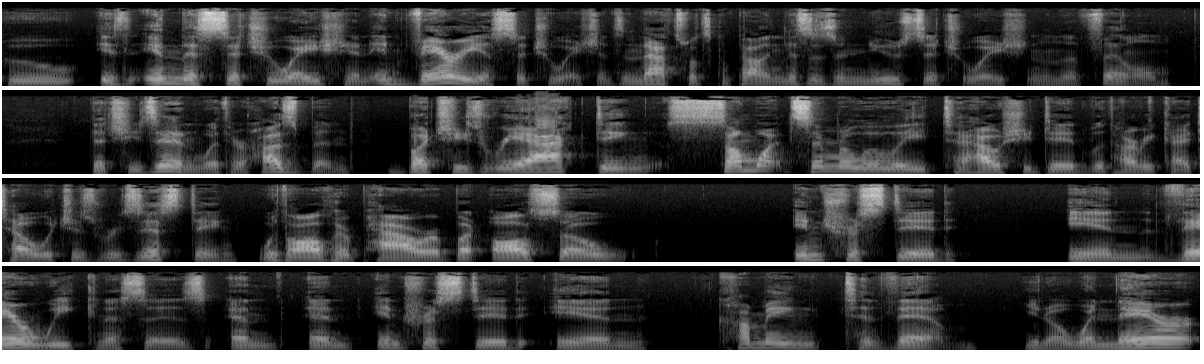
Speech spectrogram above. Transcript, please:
who is in this situation in various situations, and that's what's compelling. This is a new situation in the film that she's in with her husband, but she's reacting somewhat similarly to how she did with Harvey Keitel, which is resisting with all her power, but also interested in their weaknesses and and interested in coming to them. You know, when they're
